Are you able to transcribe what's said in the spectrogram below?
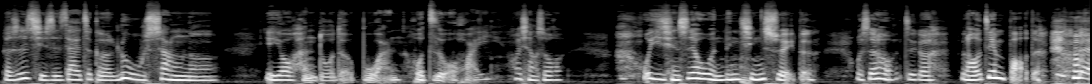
可是其实在这个路上呢，也有很多的不安或自我怀疑，会想说啊，我以前是有稳定薪水的，我是有这个劳健保的，对。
